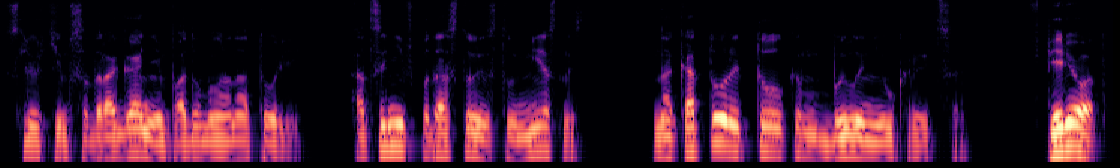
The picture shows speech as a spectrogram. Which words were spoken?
с легким содроганием подумал Анатолий, оценив по достоинству местность, на которой толком было не укрыться. Вперед!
